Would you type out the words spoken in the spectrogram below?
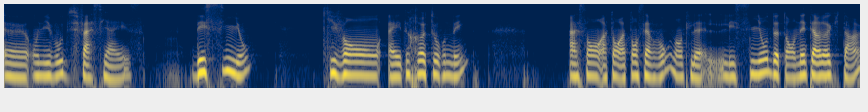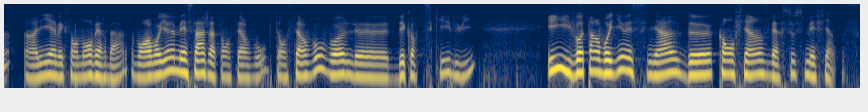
euh, au niveau du faciès des signaux qui vont être retournés à, ton cerveau, donc les signaux de ton interlocuteur en lien avec son non-verbal, vont envoyer un message à ton cerveau, puis ton cerveau va le décortiquer, lui, et il va t'envoyer un signal de confiance versus méfiance.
